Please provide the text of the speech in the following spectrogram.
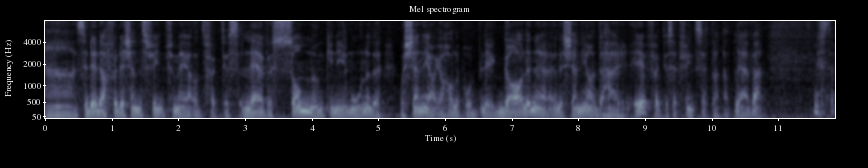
Uh, så det är därför det kändes fint för mig att faktiskt leva som munk i nio månader. Och känner jag att jag håller på att bli galen eller känner jag att det här är faktiskt ett fint sätt att, att leva. Just det.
